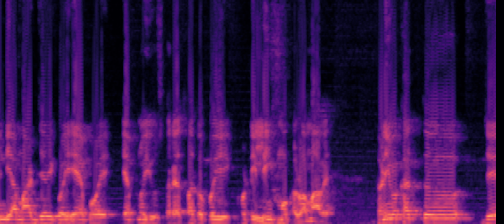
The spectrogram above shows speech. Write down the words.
ઇન્ડિયા માર્ટ જેવી કોઈ એપ હોય એપનો યુઝ કરે અથવા તો કોઈ ખોટી લિંક મોકલવામાં આવે. ઘણી વખત જે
